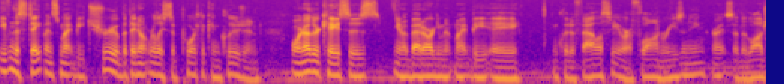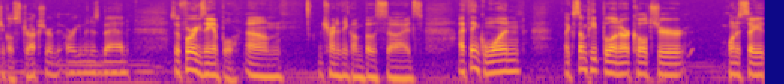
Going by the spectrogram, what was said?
even the statements might be true, but they don't really support the conclusion. Or in other cases, you know, a bad argument might be a include a fallacy or a flaw in reasoning, right? So the logical structure of the argument is bad. So, for example, um, I'm trying to think on both sides. I think one, like some people in our culture want to say,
